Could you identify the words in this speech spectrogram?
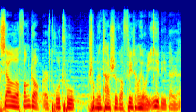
下颚方正而突出，说明他是个非常有毅力的人。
